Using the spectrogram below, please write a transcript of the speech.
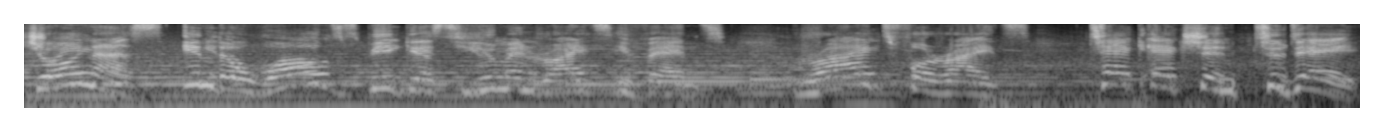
Join us in the world's biggest human rights event, Write for Rights. Take action today.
